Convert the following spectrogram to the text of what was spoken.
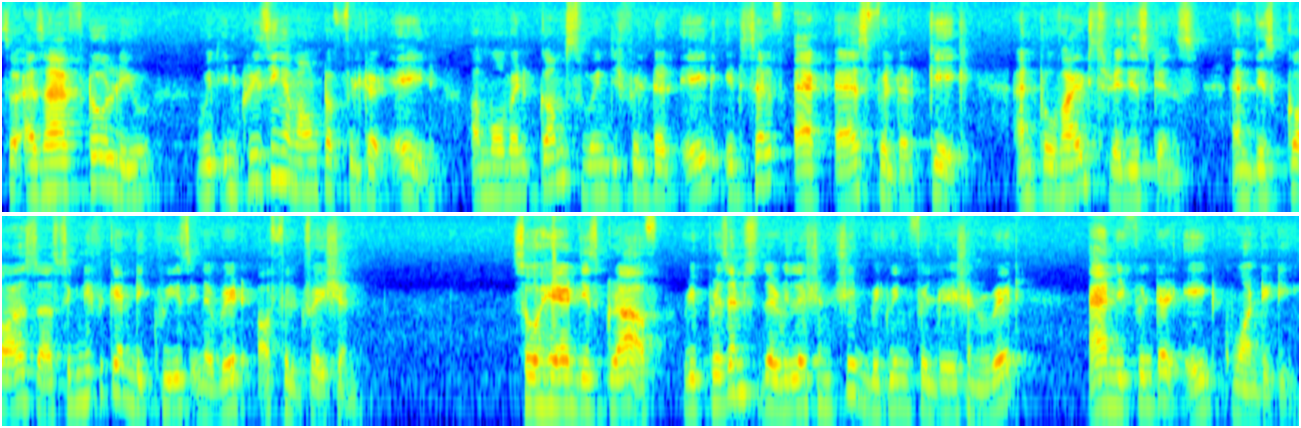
So as I have told you, with increasing amount of filter aid, a moment comes when the filter aid itself acts as filter cake and provides resistance and this causes a significant decrease in the rate of filtration. So here this graph represents the relationship between filtration rate and the filter aid quantity.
